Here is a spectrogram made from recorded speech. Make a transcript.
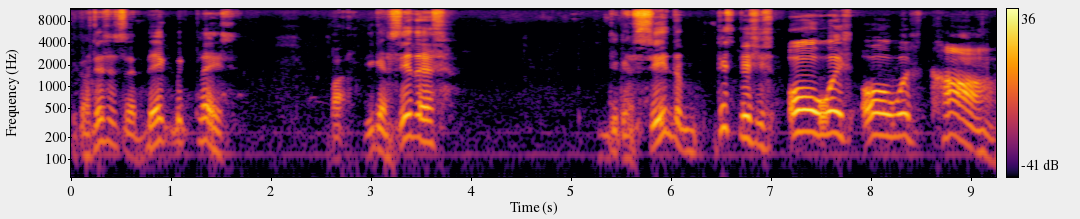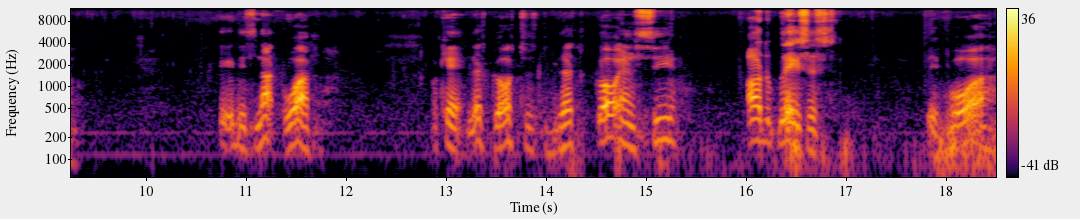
because this is a big, big place. But you can see this. You can see the this beach is always, always calm. It is not rough. Okay, let's go to let's go and see other places before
